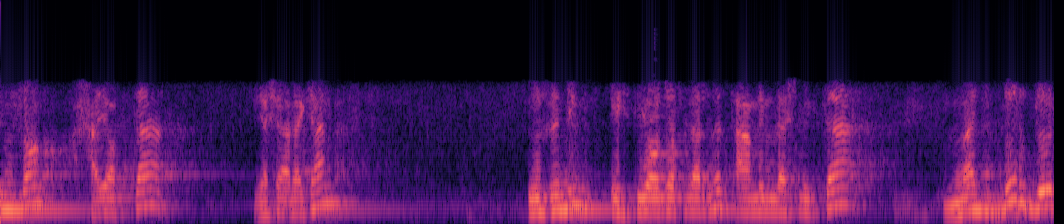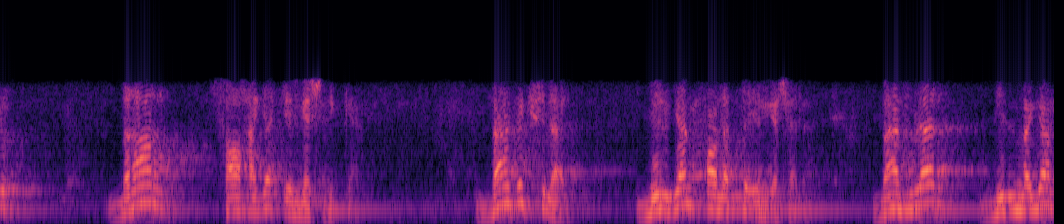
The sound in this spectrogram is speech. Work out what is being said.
inson hayotda yashar ekan o'zining ehtiyojotlarini ta'minlashlikda majburdir biror sohaga ergashishlikka. Ba'zi kishilar bilgan holatda ergashadi. Ba'zilar bilmagan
